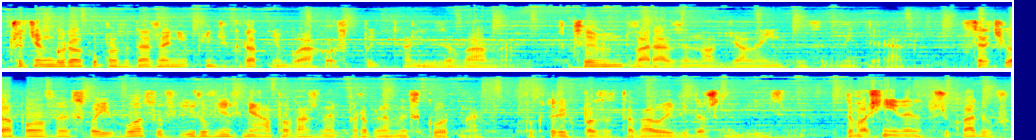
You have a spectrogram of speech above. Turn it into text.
W przeciągu roku po wydarzeniu pięciokrotnie była hospitalizowana, w tym dwa razy na oddziale intensywnej terapii. Straciła połowę swoich włosów i również miała poważne problemy skórne, po których pozostawały widoczne blizny. To właśnie jeden z przykładów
